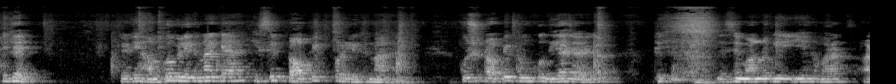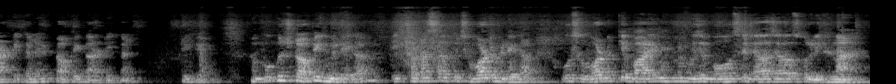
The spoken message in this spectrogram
ठीक है? क्योंकि हमको भी लिखना क्या है, किसी टॉपिक पर लिखना है। कुछ टॉपिक हमको दिया जाएगा, ठीक है? जैसे मान लो कि ये हमारा आर्टिकल है टॉपिक आर्टिकल ठीक है? हमको कुछ टॉपिक मिलेगा, एक छोटा सा कुछ वर्ड मिलेगा। उस वर्ड के बारे में हमें मुझे बहुत से, ज़्यादा ज़्यादा उसको लिखना है,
